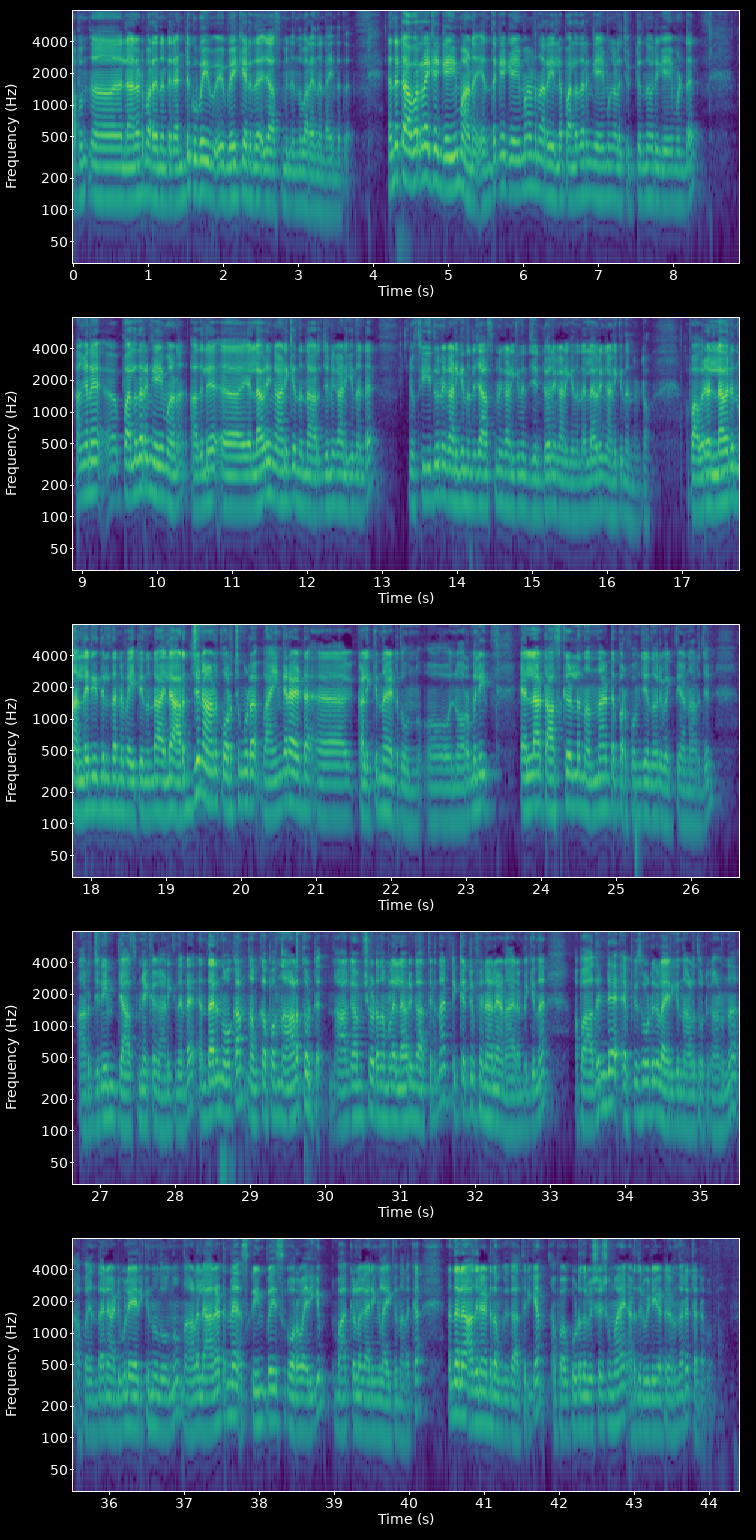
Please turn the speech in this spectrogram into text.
അപ്പം ലാലോട് പറയുന്നുണ്ട് രണ്ട് കുബ ഉപയോഗിക്കരുത് ജാസ്മിൻ എന്ന് പറയുന്നുണ്ട് അതിന്റെ അകത്ത് എന്നിട്ട് അവരുടെയൊക്കെ ഗെയിമാണ്. എന്തൊക്കെ ഗെയിമാണെന്ന് അറിയില്ല പലതരം ഗെയിമുകൾ ചുറ്റുന്ന ഒരു ഗെയിമുണ്ട്. അങ്ങനെ പലതരം ഗെയിമാണ്. അതിൽ എല്ലാവരെയും കാണിക്കുന്നുണ്ട്. അർജുന് കാണിക്കുന്നുണ്ട്. ശ്രീധുവിനെ കാണിക്കുന്നുണ്ട്. ജാസ്മിനെ കാണിക്കുന്നുണ്ട്. ജിന്റോനെ കാണിക്കുന്നുണ്ട്. എല്ലാവരും കാണിക്കുന്നുണ്ട് കേട്ടോ അപ്പോൾ അവരെല്ലാവരും നല്ല രീതിയിൽ തന്നെ ഫൈറ്റ് ചെയ്യുന്നുണ്ട്. അതിൽ അർജുനാണ് കുറച്ചും കൂടെ ഭയങ്കരമായിട്ട് കളിക്കുന്നതായിട്ട് തോന്നുന്നു. നോർമലി എല്ലാ ടാസ്കുകളിലും നന്നായിട്ട് പെർഫോം ചെയ്യുന്ന ഒരു വ്യക്തിയാണ് അർജുൻ. അർജുനെയും ജാസ്മിനെയൊക്കെ കാണിക്കുന്നുണ്ട്. എന്തായാലും നോക്കാം. നമുക്കപ്പം നാളെ തൊട്ട് ആകാംക്ഷയോടെ നമ്മളെല്ലാവരും കാത്തിരുന്ന ടിക്കറ്റ് ഫിനാലെയാണ് ആരംഭിക്കുന്നത്. അപ്പോൾ അതിന്റെ എപ്പിസോഡുകളായിരിക്കും നാളെ തൊട്ട് കാണുന്നത്. അപ്പോൾ എന്തായാലും അടിപൊളിയായിരിക്കും എന്ന് തോന്നുന്നു. നാളെ ലാലേട്ടന്റെ സ്ക്രീൻ പ്ലേസ് കുറവായിരിക്കും. ബാക്കിയുള്ള കാര്യങ്ങളായിരിക്കും നടക്കുക. എന്തായാലും അതിനായിട്ട് നമുക്ക് കാത്തിരിക്കാം. അപ്പോൾ കൂടുതൽ വിശേഷമായി അടുത്തൊരു വീഡിയോ ആയിട്ട് കാണുന്നവരെ ടാറ്റ ബൈ.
